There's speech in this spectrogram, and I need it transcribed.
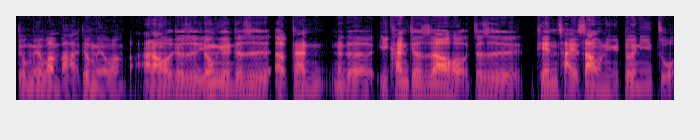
就没有办法，就没有办法啊！然后就是永远就是呃，看那个一看就知道，就是天才少女对你着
